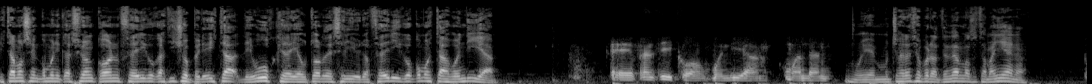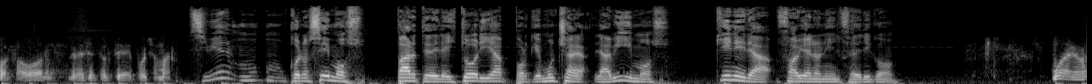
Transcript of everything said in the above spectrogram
Estamos en comunicación con Federico Castillo, periodista de búsqueda y autor de ese libro. Federico, ¿cómo estás? Buen día. Eh, Francisco, buen día. ¿Cómo andan? Muy bien, muchas gracias por atendernos esta mañana. Por favor, gracias a ustedes por llamar. Si bien conocemos parte de la historia, porque mucha la vimos, ¿quién era Fabián O'Neill, Federico? Bueno,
